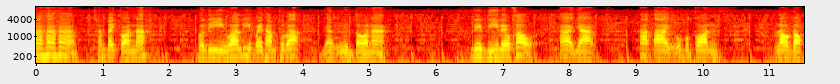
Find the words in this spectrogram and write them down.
ฮ่าฮ่าฮ่าฉันไปก่อนนะ พอดีว่ารีบไปทำธุระอย่างอื่นต่อนะรีบหนีเร็วเข้า ถ้าอยากถ้าตายอุปกรณ์ เราดรอป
